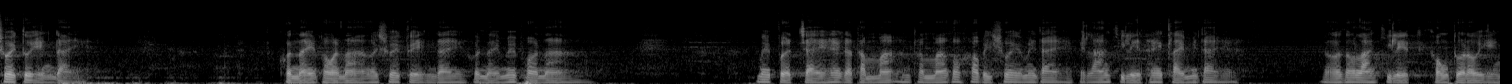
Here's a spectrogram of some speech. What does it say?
ช่วยตัวเองได้ คนไหนภาวนาก็ช่วยตัวเองได้ คนไหนไม่ภาวนา ไม่เปิดใจให้กับธรรมะธรรมะก็เข้าไปช่วยไม่ได้ ไปล้างกิเลสให้ใครไม่ได้ เราต้องล้างกิเลสของตัวเราเอง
